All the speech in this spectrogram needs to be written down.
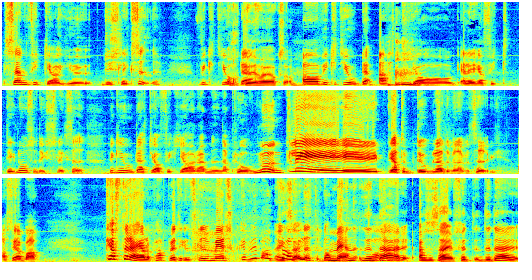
sen fick jag ju dyslexi. Vilket gjorde, gud det har jag också. ja, vilket gjorde att jag, eller jag fick diagnosen dyslexi. Vilket gjorde att jag fick göra mina prov muntligt. Jag typ dubblade mina betyg. Alltså jag bara Kasta det här jävla pappret, jag tänker inte skriva mer så kan vi bara prata Exakt. lite. De Men bara, det "Wow." där, alltså så här, för det där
